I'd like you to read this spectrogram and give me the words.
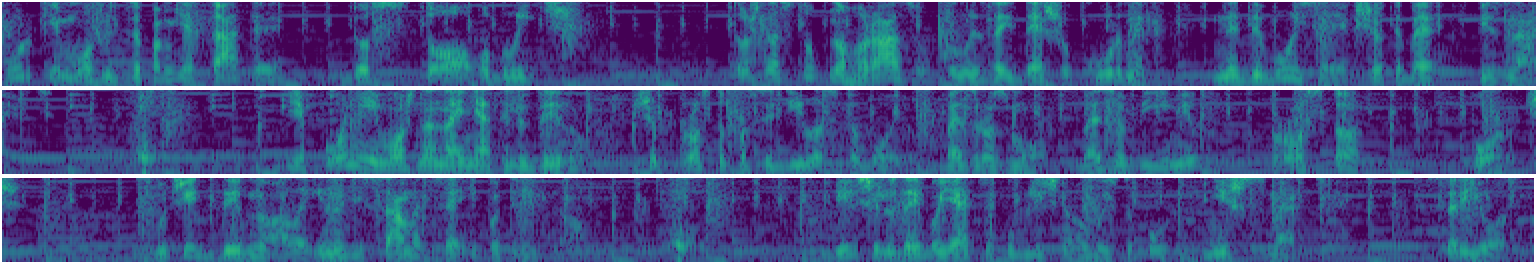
Курки можуть запам'ятати до 100 облич. Тож наступного разу, коли зайдеш у курник, не дивуйся, якщо тебе впізнають. В Японії можна найняти людину, щоб просто посиділа з тобою, без розмов, без обіймів, просто поруч. Звучить дивно, але іноді саме це і потрібно. Більше людей бояться публічного виступу, ніж смерті. Серйозно,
